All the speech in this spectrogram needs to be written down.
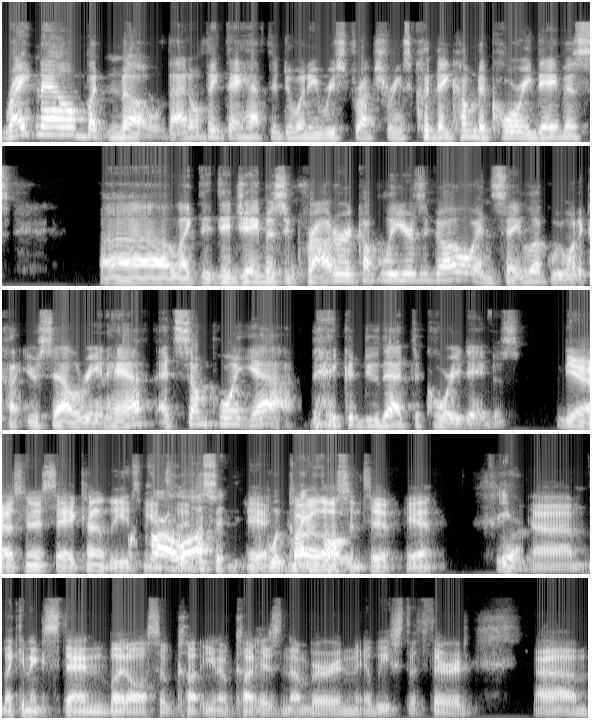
right now, but no, I don't think they have to do any restructurings. Could they come to Corey Davis uh, like they did Jamison Crowder a couple of years ago and say, look, we want to cut your salary in half. At some point, yeah, they could do that to Corey Davis. Yeah, I was going to say it kind of leads me Carl to Lawson. Yeah, Carl Lawson too. Yeah. Yeah. Um, like an extend, but also cut, you know, cut his number and at least a third. Um,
